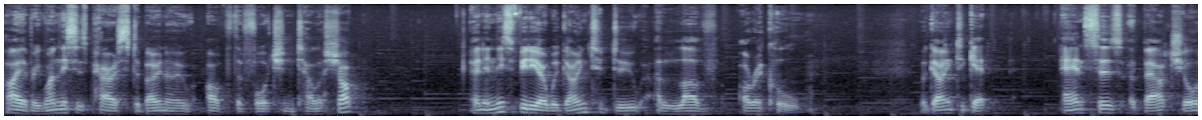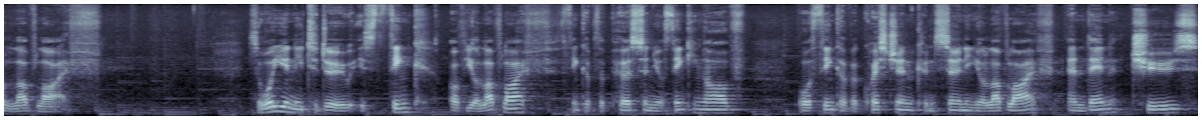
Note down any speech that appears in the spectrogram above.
Hi everyone, this is Paris Debono of the Fortune Teller Shop. And in this video, we're going to do a love oracle. We're going to get answers about your love life. So, all you need to do is think of your love life, think of the person you're thinking of, or think of a question concerning your love life, and then choose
